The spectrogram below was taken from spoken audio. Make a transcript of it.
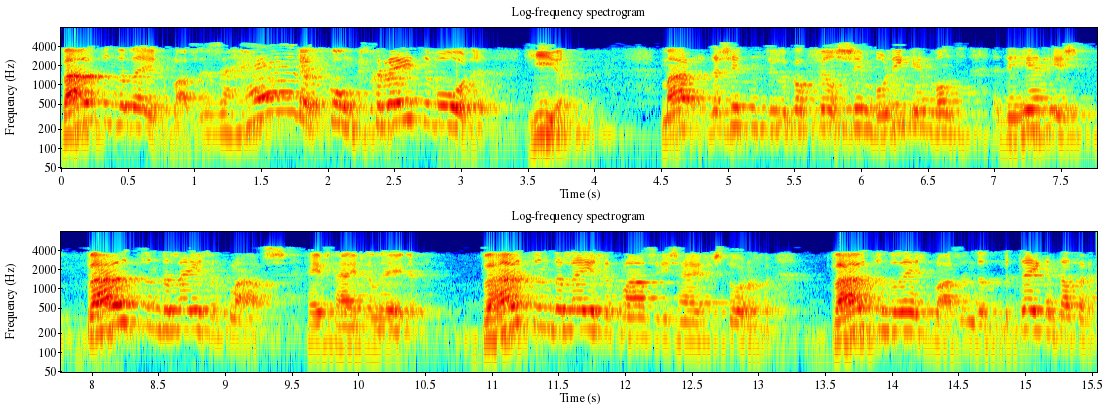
buiten de legerplaats. Dat zijn hele concrete woorden hier. Maar er zit natuurlijk ook veel symboliek in, want de Heer is buiten de legerplaats, heeft hij geleden. Buiten de legerplaats is hij gestorven. Buiten de legerplaats. En dat betekent dat er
